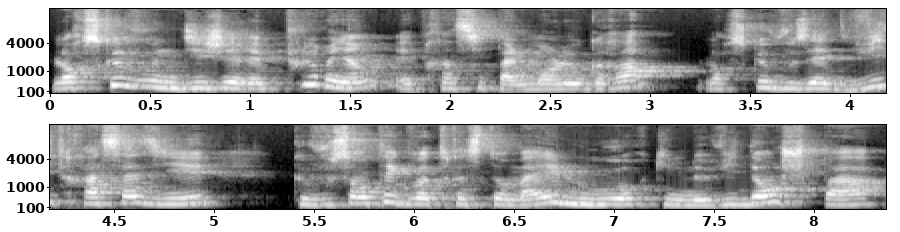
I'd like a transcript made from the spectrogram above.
Lorsque vous ne digérez plus rien, et principalement le gras, lorsque vous êtes vite rassasié, que vous sentez que votre estomac est lourd, qu'il ne vidange pas,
